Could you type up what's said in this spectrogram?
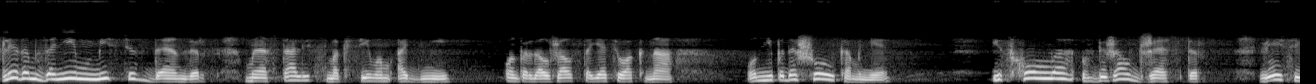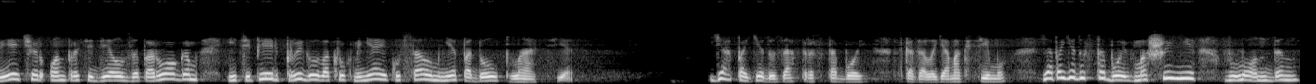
Следом за ним миссис Денверс. Мы остались с Максимом одни. Он продолжал стоять у окна. Он не подошел ко мне. Из холла вбежал Джеспер. Весь вечер он просидел за порогом и теперь прыгал вокруг меня и кусал мне подол платья. «Я поеду завтра с тобой», — сказала я Максиму. «Я поеду с тобой в машине в Лондон».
